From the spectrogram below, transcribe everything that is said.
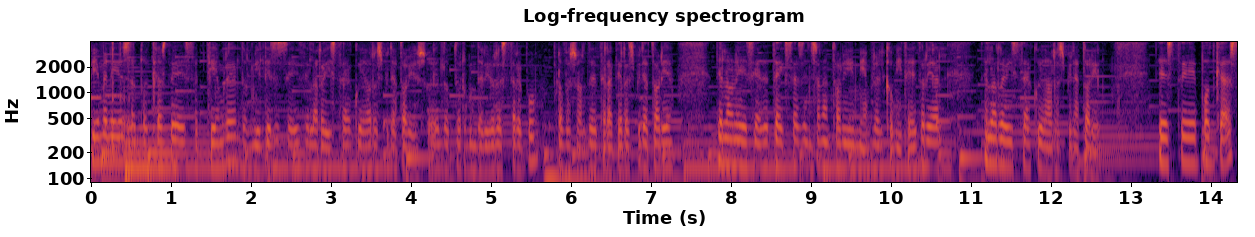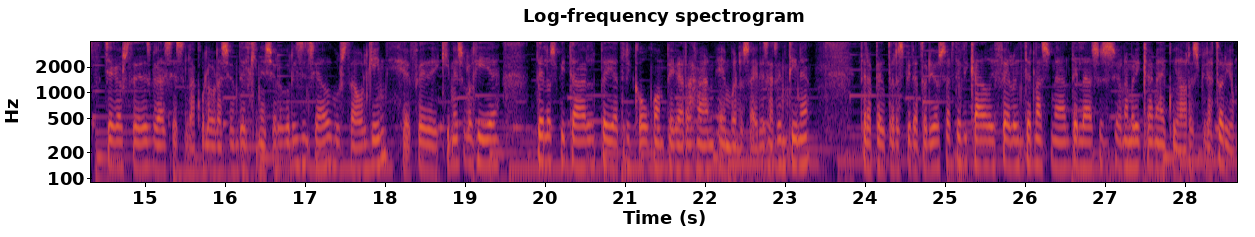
Bienvenidos al podcast de septiembre del 2016 de la revista Cuidado Respiratorio. Soy el doctor Darío Restrepo, profesor de terapia respiratoria de la Universidad de Texas en San Antonio y miembro del comité editorial de la revista Cuidado Respiratorio. Este podcast llega a ustedes gracias a la colaboración del kinesiólogo licenciado Gustavo Holguín, jefe de kinesiología del Hospital Pediátrico Juan P. Garrahan en Buenos Aires, Argentina, terapeuta respiratorio certificado y fellow internacional de la Asociación Americana de Cuidado Respiratorio.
